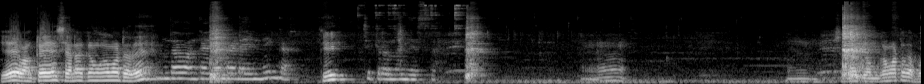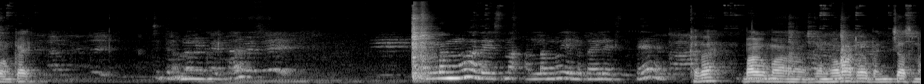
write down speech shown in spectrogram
ఏ వంకాయ చాలా గమ్మగమ్మంటుంది చాలా గమ్మగమ్మంటుంది అబ్బా వంకాయ. చిత్రాన్నం పెడతా. అల్లము అది వేసిన అల్లము ఎల్లిపాయలు వేస్తే కదా? బాగా మా గమ్మగమ్మంటుంది మంచి వాసన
